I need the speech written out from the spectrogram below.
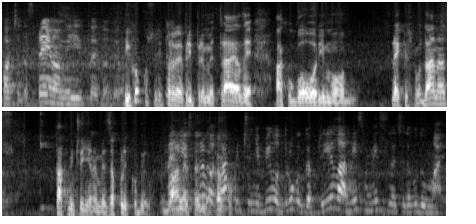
hoću da spremam i to je to bilo. I koliko su ti prve pripreme trajale, ako govorimo, rekli smo danas, takmičenje nam je za koliko bilo? Meni je 12 prvo kako? takmičenje bilo 2. aprila, a mi smo mislili da će da bude u maju.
